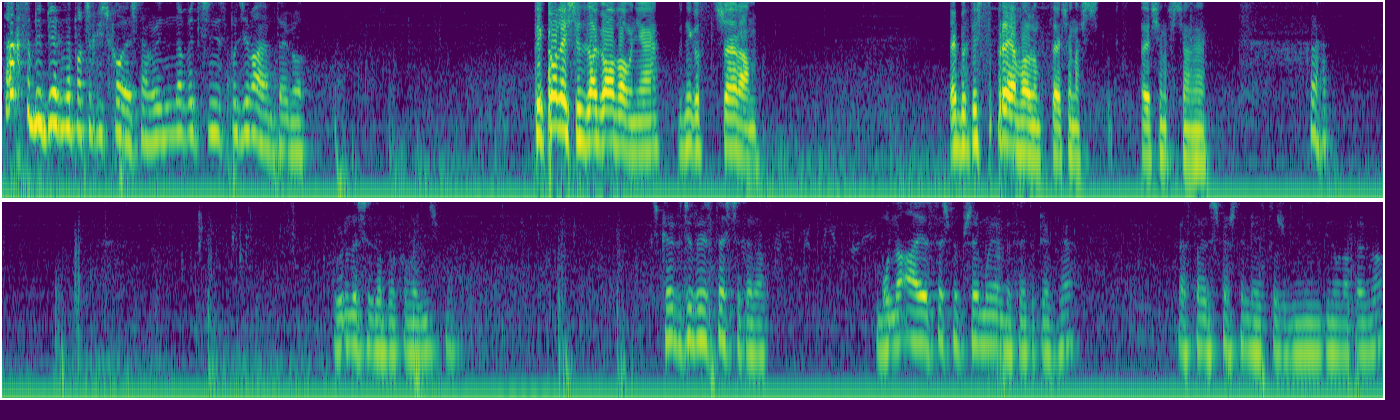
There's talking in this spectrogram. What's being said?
Tak sobie biegnę, patrz jakiś koleś nagle, nawet się nie spodziewałem tego. Ty koleś się zlagował, nie? W niego strzelam. Jakby ktoś spraya walnął w CS na, ści- w CS na ścianę. Kurde się zablokowaliśmy. Ciekawe gdzie wy jesteście teraz. Bo na A jesteśmy, przejmujemy sobie to pięknie. Ja stanę w śmiesznym miejscu, żeby nie zginął na pewno.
